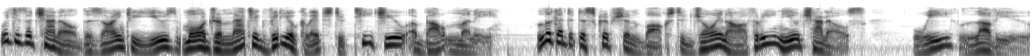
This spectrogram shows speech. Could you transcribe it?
which is a channel designed to use more dramatic video clips to teach you about money. Look at the description box to join our three new channels. We love you.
